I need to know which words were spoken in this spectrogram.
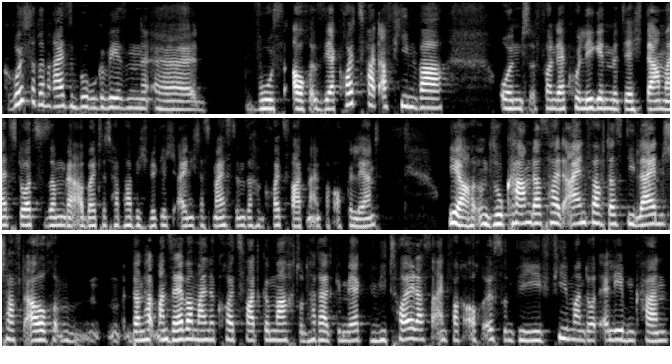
größeren Reisebüro gewesen, äh, wo es auch sehr kreuzfahrtaffin war. Und von der Kollegin, mit der ich damals dort zusammengearbeitet habe, habe ich wirklich eigentlich das meiste in Sachen Kreuzfahrten einfach auch gelernt. Ja, und so kam das halt einfach, dass die Leidenschaft auch, dann hat man selber mal eine Kreuzfahrt gemacht und hat halt gemerkt, wie toll das einfach auch ist und wie viel man dort erleben kann.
